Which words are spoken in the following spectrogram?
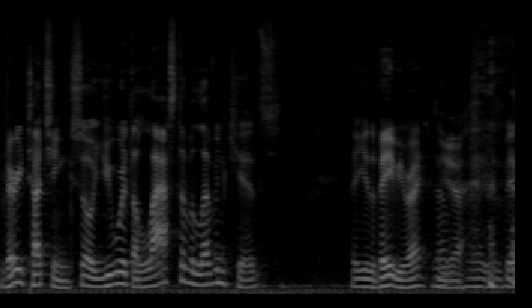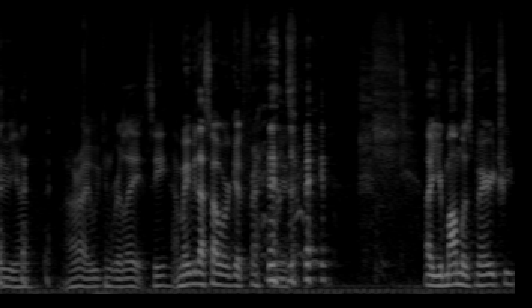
Very touching. So you were the last of eleven kids. You're the baby, right? That- Yeah. You're the baby. huh? All right, we can relate. See, Uh, maybe that's why we're good friends, right? Uh, your mom was married three,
